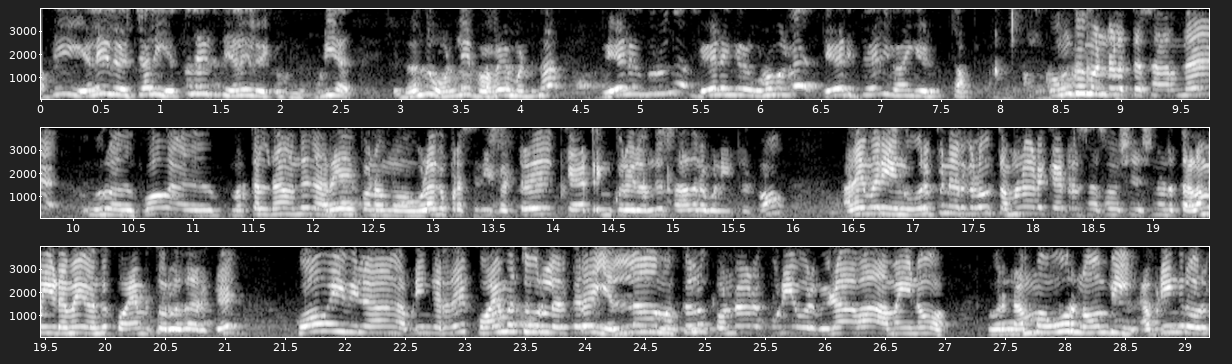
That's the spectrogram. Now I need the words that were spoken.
அப்படியே இலையில வச்சாலும் எத்தனை ஐட்டத்து இலையில வைக்க முடியும்? முடியாது. இது வந்து ஒன்லி பஃபே மட்டும்தான். வேணுங்கிறவங்க வேணுங்கிற உணவுகளை தேடி தேடி வாங்கி எடுத்து சாப்பிடலாம் கொங்கு மண்டலத்தை சார்ந்த ஒரு கோவை மக்கள் தான் வந்து நிறைய இப்போ நம்ம உலக பிரசித்தி பெற்று கேட்ரிங் துறையில் வந்து சாதனை பண்ணிட்டு இருக்கோம். அதே மாதிரி எங்கள் உறுப்பினர்களும் தமிழ்நாடு கேட்டர்ஸ் அசோசியேஷனோட தலைமையிடமே வந்து கோயம்புத்தூரில் தான் இருக்குது கோவை விழா அப்படிங்கிறது கோயம்புத்தூரில் இருக்கிற எல்லா மக்களும் கொண்டாடக்கூடிய ஒரு விழாவாக அமையணும். ஒரு நம்ம ஊர் நோம்பி அப்படிங்கிற ஒரு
